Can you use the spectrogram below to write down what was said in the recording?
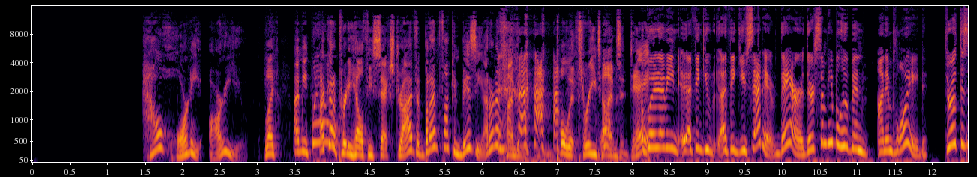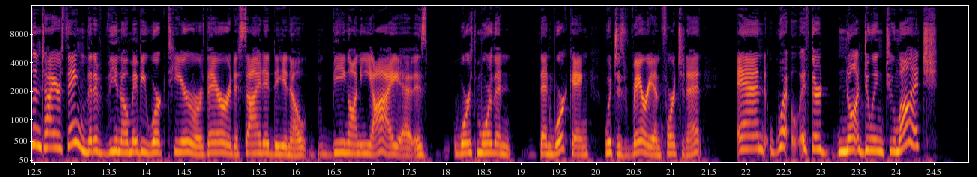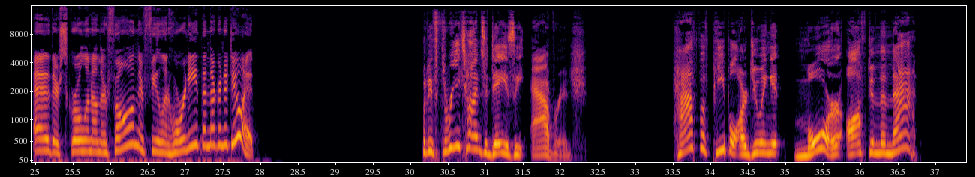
How horny are you? Like, I mean, I've got a pretty healthy sex drive, but I'm fucking busy. I don't have time to pull it three times a day. But I mean, I think you I think you said it there. There's some people who've been unemployed throughout this entire thing that have, you know, maybe worked here or there or decided to, you know, being on EI uh, is worth more than than working, which is very unfortunate. And what if they're not doing too much? Uh, they're scrolling on their phone, they're feeling horny, then they're going to do it. But if three times a day is the average, half of people are doing it more often than that.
